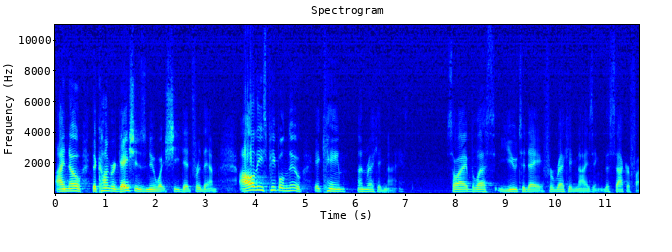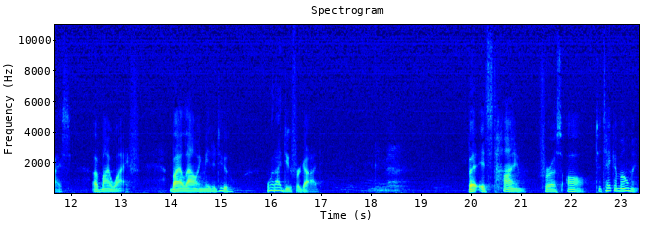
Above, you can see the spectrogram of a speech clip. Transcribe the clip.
I know the congregations knew what she did for them. All these people knew it came unrecognized. So I bless you today for recognizing the sacrifice of my wife by allowing me to do what I do for God. But it's time for us all to take a moment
